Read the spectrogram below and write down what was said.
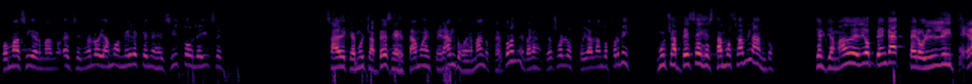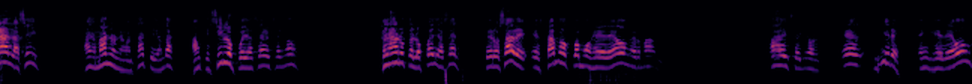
¿Cómo así, hermano? El Señor lo llamó, mire que necesito, le dice, sabe que muchas veces estamos esperando, hermano, perdone, ¿verdad? Yo solo estoy hablando por mí. Muchas veces estamos hablando que el llamado de Dios venga, pero literal así. A llamarlo, levantate y anda. Aunque sí lo puede hacer el Señor. Claro que lo puede hacer. Pero sabe, estamos como Gedeón, hermano. Ay, Señor. mire, en Gedeón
